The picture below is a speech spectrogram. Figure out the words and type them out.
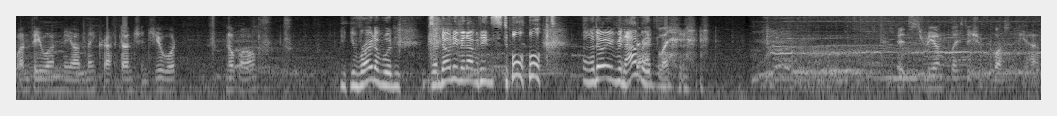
1v1 me on Minecraft Dungeons. You would. No balls. You're right, I wouldn't. I don't even have it installed. I don't even have it. Exactly. it's free on PlayStation Plus if you have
